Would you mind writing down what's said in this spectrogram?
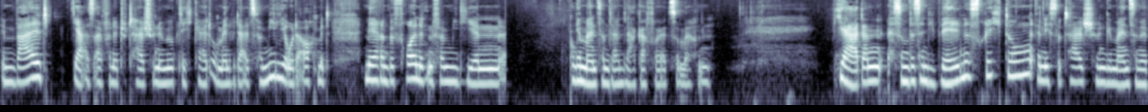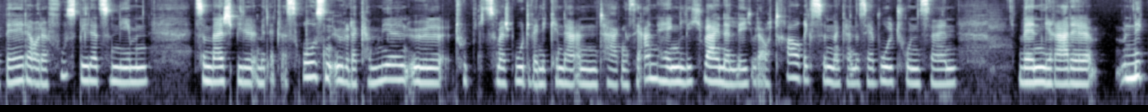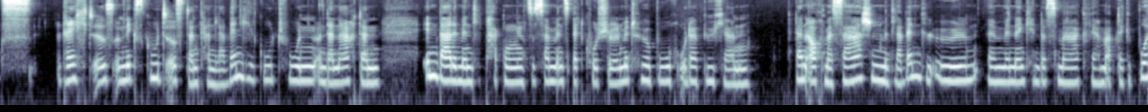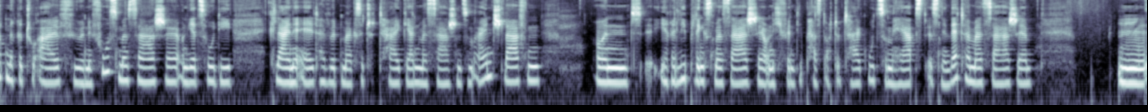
im Wald. Ja, ist einfach eine total schöne Möglichkeit, um entweder als Familie oder auch mit mehreren befreundeten Familien gemeinsam da ein Lagerfeuer zu machen. Ja, dann so ein bisschen die Wellness-Richtung. Finde ich total schön, gemeinsame Bäder oder Fußbäder zu nehmen. Zum Beispiel mit etwas Rosenöl oder Kamillenöl tut zum Beispiel gut, wenn die Kinder an Tagen sehr anhänglich, weinerlich oder auch traurig sind, dann kann das sehr wohltuend sein. Wenn gerade nichts recht ist und nichts gut ist, dann kann Lavendel gut tun und danach dann in Bademäntel packen, zusammen ins Bett kuscheln mit Hörbuch oder Büchern Dann auch Massagen mit Lavendelöl, ähm, wenn dein Kind das mag. Wir haben ab der Geburt ein Ritual für eine Fußmassage. Und jetzt, wo die Kleine älter wird, mag sie total gern Massagen zum Einschlafen. Und ihre Lieblingsmassage, und ich finde, die passt auch total gut zum Herbst, ist eine Wettermassage, mm,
